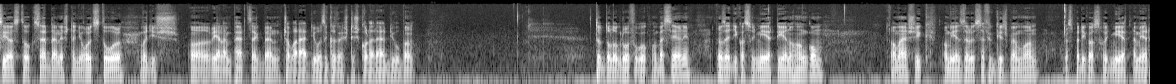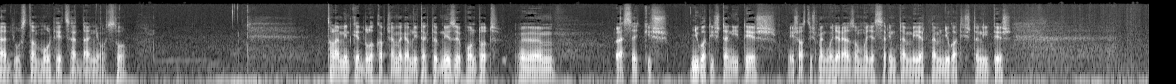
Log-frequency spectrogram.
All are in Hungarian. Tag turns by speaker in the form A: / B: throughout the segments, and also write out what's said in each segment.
A: Sziasztok! Szerdán este 8-tól, vagyis a jelen percekben Csaba rádiózik az Estiskola rádióban. Több dologról fogok ma beszélni. Az egyik az, hogy miért ilyen a hangom. A másik, ami ezzel összefüggésben van, az pedig az, hogy miért nem én rádióztam múlt hét szerdán 8-tól. Talán mindkét dolog kapcsán megemlítek több nézőpontot. Öm, lesz egy kis nyugatistenítés, és azt is megmagyarázom, hogy ez szerintem miért nem nyugatistenítés.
